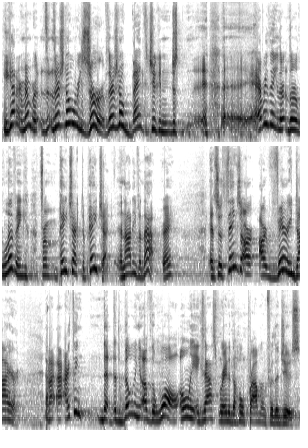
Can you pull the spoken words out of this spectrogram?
you got to remember, th- there's no reserve, there's no bank that you can just. Uh, everything, they're, they're living from paycheck to paycheck, and not even that, right? And so things are, are very dire. And I, I think that the building of the wall only exacerbated the whole problem for the Jews.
